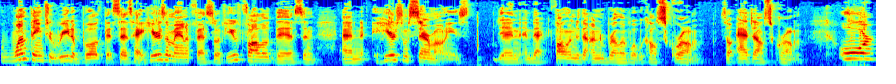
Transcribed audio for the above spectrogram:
one thing to read a book that says, "Hey, here's a manifesto. If you follow this, and and here's some ceremonies, and, and that fall under the umbrella of what we call Scrum, so Agile Scrum, or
